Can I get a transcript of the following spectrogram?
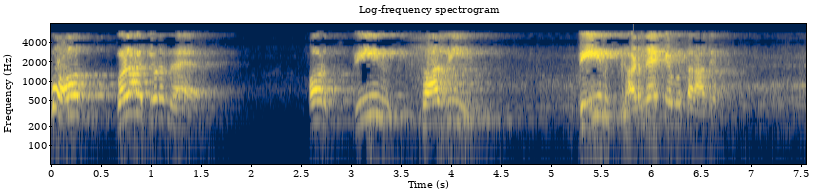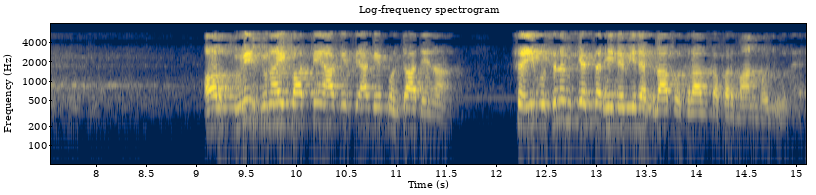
بہت بڑا جرم ہے۔ اور دین سازی، دین گھڑنے کے مترادف۔ اور سنی سنائی باتیں آگے سے آگے پہنچا دینا۔ صحیح مسلم کے اندر ہی نبی اخلاق اسلام کا فرمان موجود ہے۔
